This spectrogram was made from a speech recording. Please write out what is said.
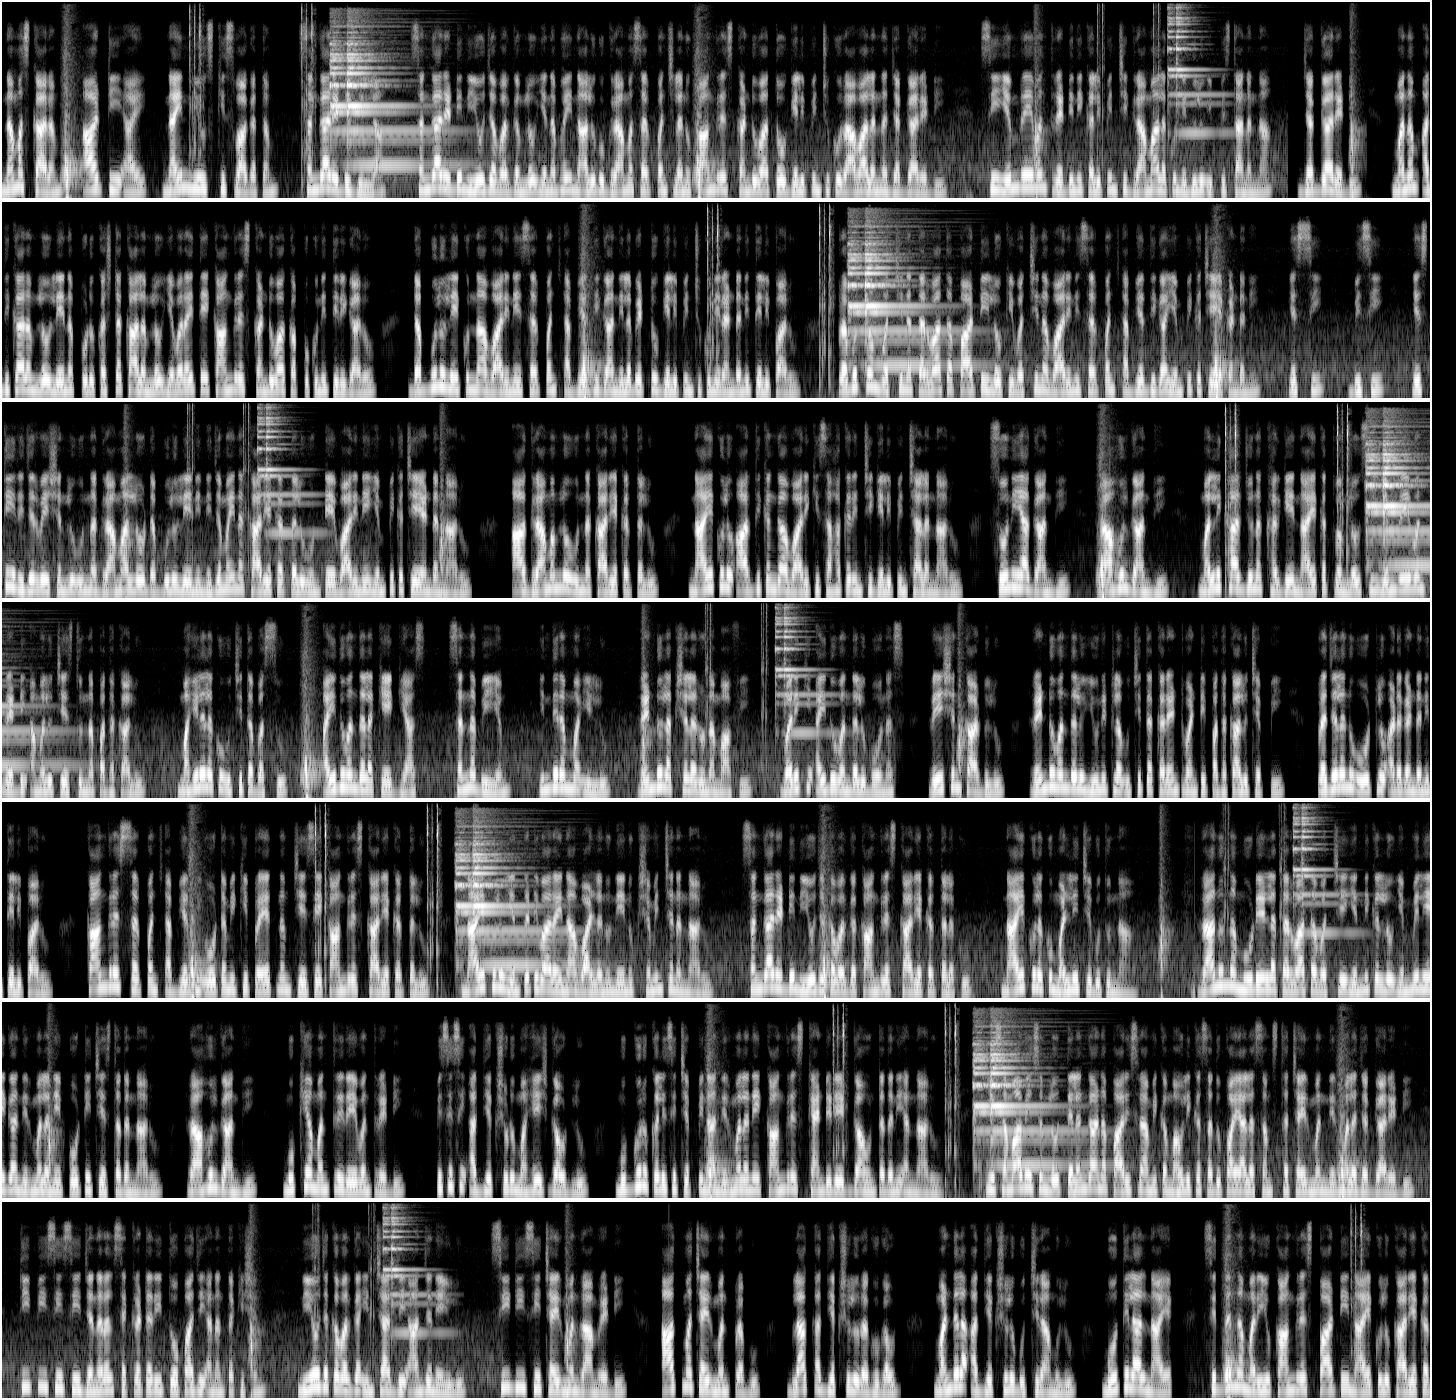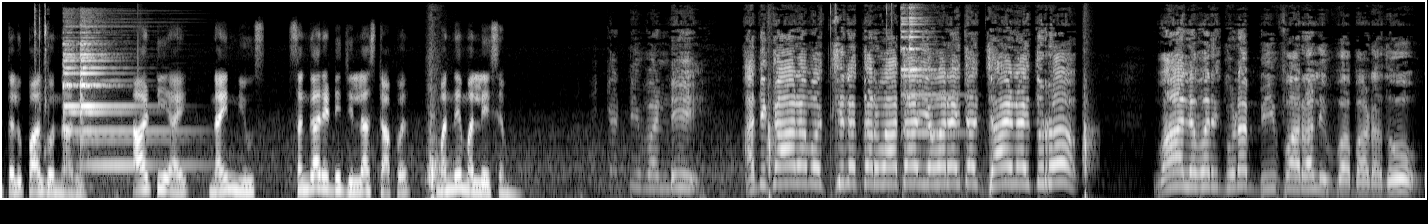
నమస్కారం. RTI nine న్యూస్కి స్వాగతం. సంగారెడ్డి జిల్లా సంగారెడ్డి నియోజకవర్గంలో ఎనభై నాలుగు గ్రామ సర్పంచ్లను కాంగ్రెస్ కండువాతో గెలిపించుకు రావాలన్న జగ్గారెడ్డి సీఎం రేవంత్ రెడ్డిని కల్పించి గ్రామాలకు నిధులు ఇప్పిస్తానన్న జగ్గారెడ్డి మనం అధికారంలో లేనప్పుడు కష్టకాలంలో ఎవరైతే కాంగ్రెస్ కండువా కప్పుకుని తిరిగారో డబ్బులు లేకున్నా వారినే సర్పంచ్ అభ్యర్థిగా నిలబెట్టు గెలిపించుకుని రండని తెలిపారు. ప్రభుత్వం వచ్చిన తర్వాత పార్టీలోకి వచ్చిన వారిని సర్పంచ్ అభ్యర్థిగా ఎంపిక చేయకండని ఎస్సీ బీసీ ఎస్టీ రిజర్వేషన్లు ఉన్న గ్రామాల్లో డబ్బులు లేని నిజమైన కార్యకర్తలు ఉంటే వారినే ఎంపిక చేయండన్నారు. ఆ గ్రామంలో ఉన్న కార్యకర్తలు నాయకులు ఆర్థికంగా వారికి సహకరించి గెలిపించాలన్నారు. సోనియా గాంధీ రాహుల్ గాంధీ మల్లికార్జున ఖర్గే నాయకత్వంలో సీఎం రేవంత్ రెడ్డి అమలు చేస్తున్న పథకాలు మహిళలకు ఉచిత బస్సు ఐదు వందల కే గ్యాస్ సన్న బియ్యం ఇందిరమ్మ ఇల్లు రెండు లక్షల రుణమాఫీ వరికి ఐదు వందలు బోనస్ రేషన్ కార్డులు రెండు వందలు యూనిట్ల ఉచిత కరెంట్ వంటి పథకాలు చెప్పి ప్రజలను ఓట్లు అడగండని తెలిపారు. కాంగ్రెస్ సర్పంచ్ అభ్యర్థి ఓటమికి ప్రయత్నం చేసే కాంగ్రెస్ కార్యకర్తలు నాయకులు ఎంతటివారైనా వాళ్ళను నేను క్షమించనన్నారు. సంగారెడ్డి నియోజకవర్గ కాంగ్రెస్ కార్యకర్తలకు నాయకులకు మళ్ళీ చెబుతున్నా. రానున్న మూడేళ్ళ తర్వాత వచ్చే ఎన్నికల్లో ఎమ్మెల్యేగా నిర్మలనే పోటీ చేస్తదన్నారు రాహుల్ గాంధీ ముఖ్యమంత్రి రేవంత్ రెడ్డి పిసిసి అధ్యక్షుడు మహేష్ గౌడ్లు ముగ్గురు కలిసి చెప్పినా నిర్మలనే కాంగ్రెస్ క్యాండిడేట్గా ఉంటదని అన్నారు. ఈ సమావేశంలో తెలంగాణ పారిశ్రామిక మౌలిక సదుపాయాల సంస్థ chairman Nirmala Jaggareddy TPCC general secretary Topaji Anantakishan నియోజకవర్గ incharge Anjaneyulu CTC chairman Ramreddy ATMA chairman Prabhu black అధ్యక్షులు రఘుగౌడ్ మండల అధ్యక్షులు బుచ్చిరాములు మోతిలాల్ నాయక్ సిద్ధన్న మరియు కాంగ్రెస్ పార్టీ నాయకులు కార్యకర్తలు పాల్గొన్నారు. ఆర్టీఐ నైన్ న్యూస్ సంగారెడ్డి జిల్లా స్టాపర్ మన్నే మల్లేశం. ఇవ్వండి. అధికారం వచ్చిన తర్వాత ఎవరైతే జాయిన్ అవుతారో వాళ్ళెవరికి కూడా బీఫారాలు ఇవ్వబడదు.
